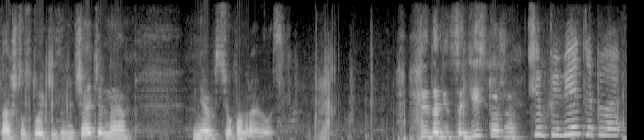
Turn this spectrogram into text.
Так что стойки замечательные. Мне все понравилось. Ты, Давид, садись тоже. Всем привет, я при-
